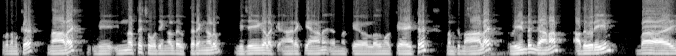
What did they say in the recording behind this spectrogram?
അപ്പൊ നമുക്ക് നാളെ ഇന്നത്തെ ചോദ്യങ്ങളുടെ ഉത്തരങ്ങളും വിജയികളൊക്കെ ആരൊക്കെയാണ് എന്നൊക്കെ ഉള്ളതുമൊക്കെ ആയിട്ട് നമുക്ക് നാളെ വീണ്ടും കാണാം. അതുവരെയും ബൈ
